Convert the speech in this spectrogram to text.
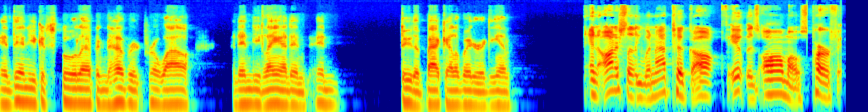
and then you could spool up and hover it for a while, and then you land and and do the back elevator again. And honestly, when I took off, it was almost perfect.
